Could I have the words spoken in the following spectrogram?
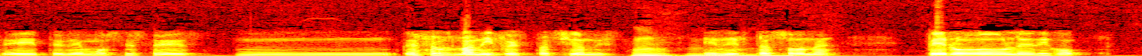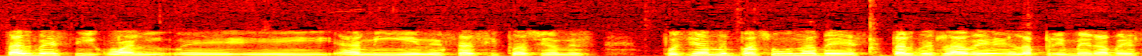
eh, tenemos ese, mm, esas manifestaciones en esta zona pero le digo tal vez igual eh, a mí en esas situaciones pues ya me pasó una vez tal vez la ve- la primera vez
